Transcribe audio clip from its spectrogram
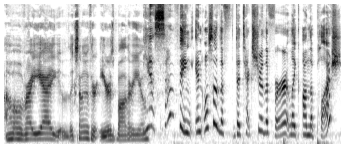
Oh right, yeah. Like something with her ears bother you. Yeah, something, and also the the texture of the fur, like on the plush,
